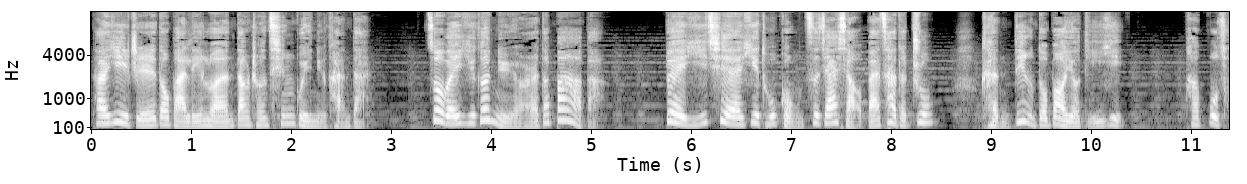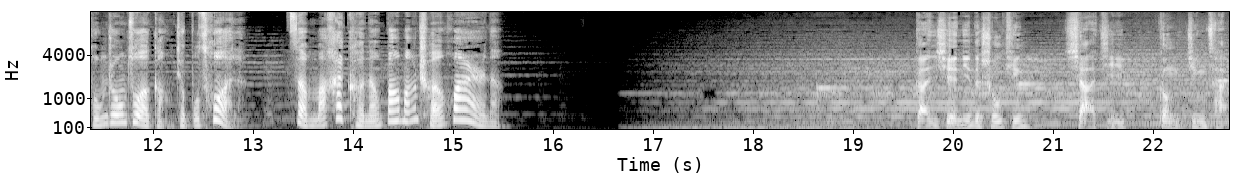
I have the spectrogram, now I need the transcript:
他一直都把林鸾当成亲闺女看待，作为一个女儿的爸爸，对一切意图拱自家小白菜的猪，肯定都抱有敌意。他不从中作梗就不错了。怎么还可能帮忙传话呢？感谢您的收听，下集更精彩。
